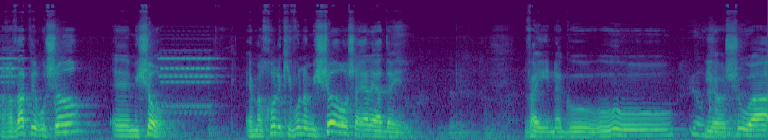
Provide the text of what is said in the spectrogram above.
ערבה פירושו אה, מישור. הם הלכו לכיוון המישור שהיה ליד העיר. וינהגו יהושע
